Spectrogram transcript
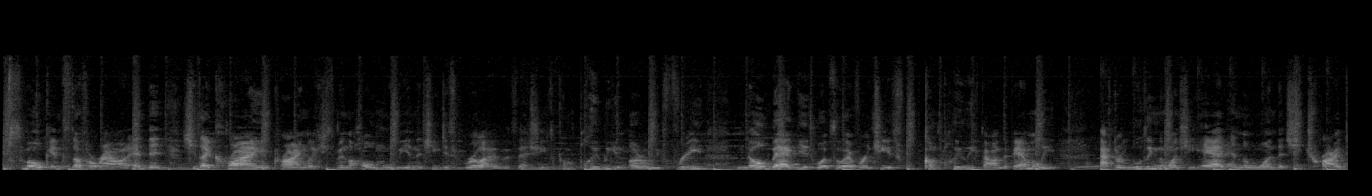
smoke and stuff around. And then she's like crying and crying like she's been the whole movie. And then she just realizes that she's completely and utterly free, no baggage whatsoever, and she has completely found a family after losing the one she had and the one that she tried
